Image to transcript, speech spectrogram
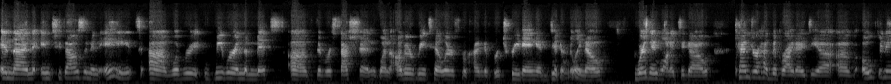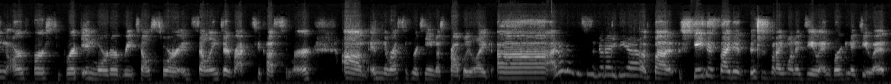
And then in 2008, uh, we, we were in the midst of the recession, when other retailers were kind of retreating and didn't really know where they wanted to go, Kendra had the bright idea of opening our first brick and mortar retail store and selling direct to customer. Um, and the rest of her team was probably like, uh, I don't know if this is a good idea, but she decided this is what I want to do and we're going to do it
